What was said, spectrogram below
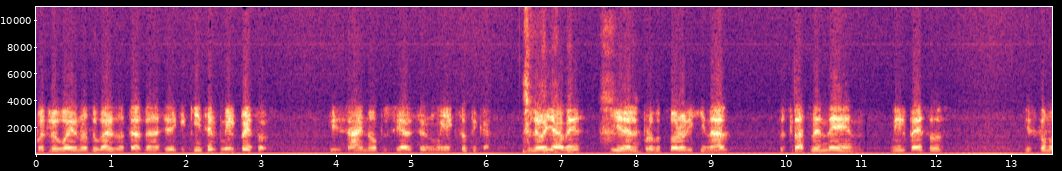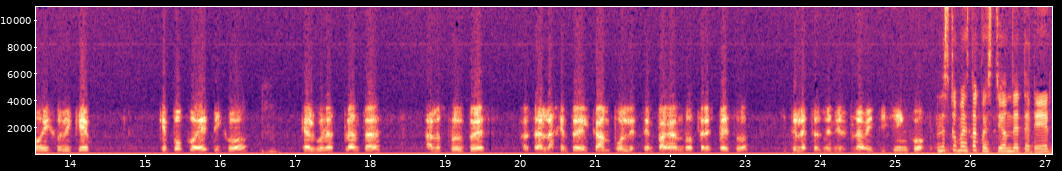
pues luego hay unos lugares donde te las ven así de que 15 mil pesos y dices, ay no, pues sí ha de ser muy exótica. Y luego ya ves y el productor original pues las vende en mil pesos. Y es como, híjole, qué, qué poco ético que algunas plantas a los productores, o sea, a la gente del campo le estén pagando tres pesos y tú le estás vendiendo a 25. Es como esta cuestión de tener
